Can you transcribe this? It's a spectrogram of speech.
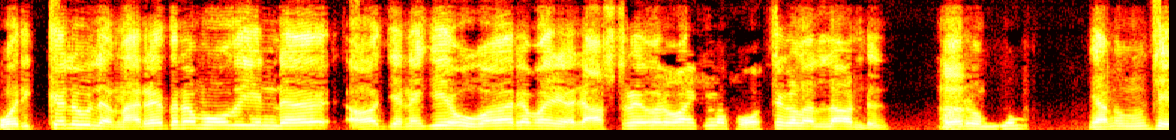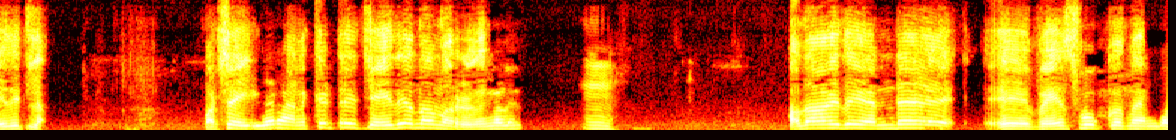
ഒരിക്കലുമില്ല. നരേന്ദ്രമോദിന്റെ ആ ജനകീയ ഉപകാരമായ രാഷ്ട്രീയപരമായിട്ടുള്ള പോസ്റ്റുകളല്ലാണ്ട് ആ. വേറെ ഒന്നും ഞാനൊന്നും ചെയ്തിട്ടില്ല. പക്ഷെ ഇവർ അനക്കിട്ട് ചെയ്തെന്നറിയോ നിങ്ങൾ? അതായത് എന്റെ ഫേസ്ബുക്കിൽ നിന്ന് എന്റെ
